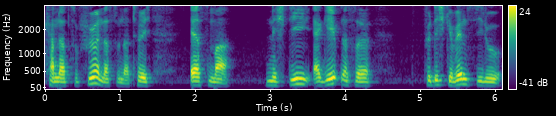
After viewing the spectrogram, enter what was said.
kann dazu führen, dass du natürlich erstmal nicht die Ergebnisse für dich gewinnst, die du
